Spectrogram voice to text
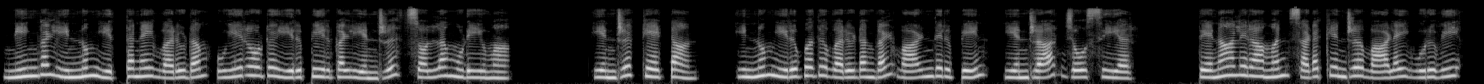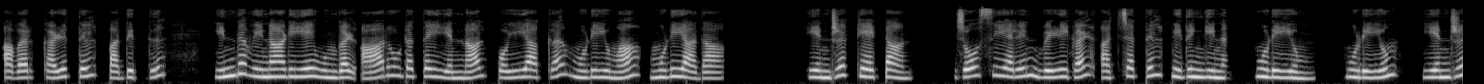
நீங்கள் இன்னும் எத்தனை வருடம் உயிரோடு இருப்பீர்கள் என்று சொல்ல முடியுமா? என்று கேட்டான். இன்னும் இருபது வருடங்கள் வாழ்ந்திருப்பேன் என்றார் ஜோசியர். தெனாலிராமன் சடக்கென்று வாளை உருவி அவர் கழுத்தில் பதித்து இந்த வினாடியே உங்கள் ஆரூடத்தை என்னால் பொய்யாக்க முடியுமா? முடியாதா என்று கேட்டான். ஜோசியரின் விழிகள் அச்சத்தில் பிதுங்கின. முடியும் முடியும் என்று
